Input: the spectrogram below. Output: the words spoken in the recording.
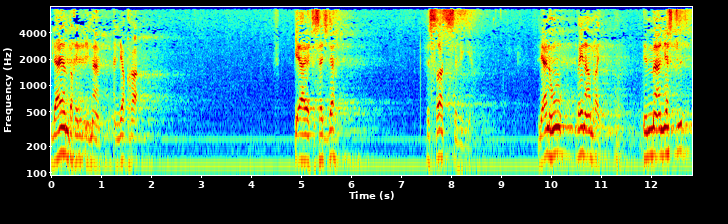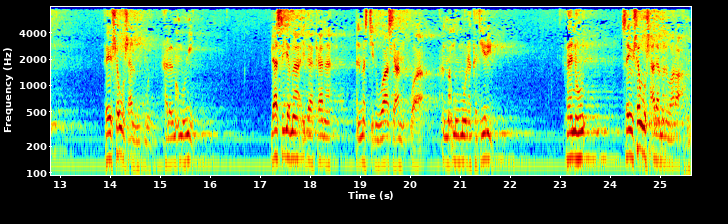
لا ينبغي للإمام أن يقرأ بآية سجدة في الصلاة السرية لأنه بين أمرين إما أن يسجد فيشوش على المأمومين لا سيما إذا كان المسجد واسعا والمأمومون كثيرين فإنه سيشوش على من وراءهم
